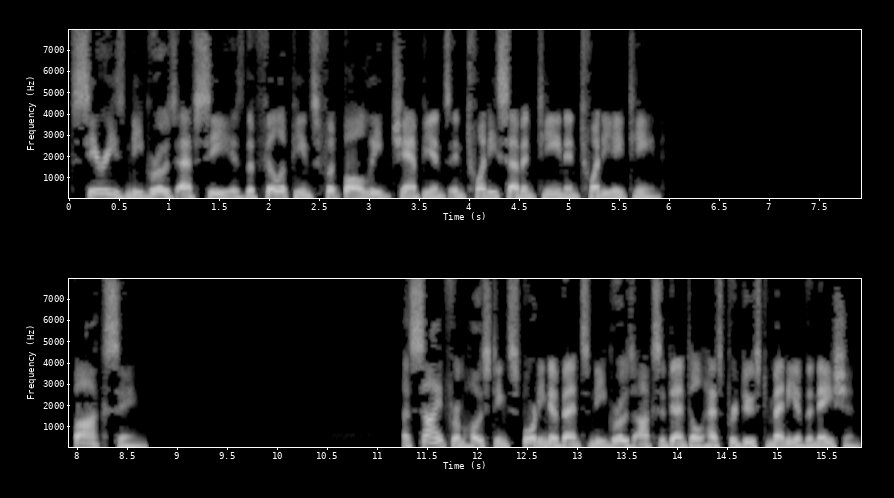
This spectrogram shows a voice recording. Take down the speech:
Ceres Negros FC is the Philippines Football League champions in 2017 and 2018. Boxing Aside from hosting sporting events Negros Occidental has produced many of the nation's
